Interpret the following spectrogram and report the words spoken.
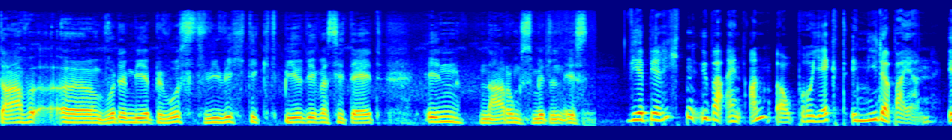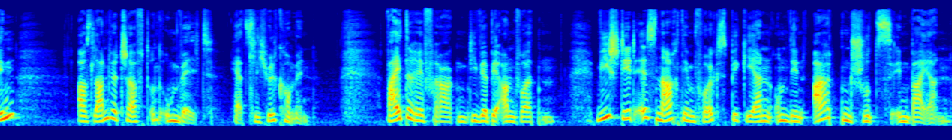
da äh, wurde mir bewusst, wie wichtig Biodiversität in Nahrungsmitteln ist. Wir berichten über ein Anbauprojekt in Niederbayern in aus Landwirtschaft und Umwelt. Herzlich willkommen. Weitere Fragen, die wir beantworten. Wie steht es nach dem Volksbegehren um den Artenschutz in Bayern?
